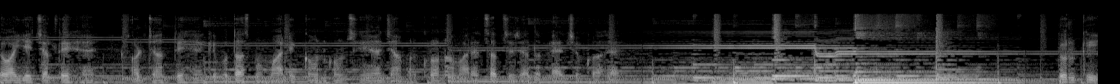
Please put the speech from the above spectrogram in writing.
तो आइए चलते हैं और जानते हैं कि वो दस ममालिक कौन कौन से हैं जहाँ पर कोरोना वायरस सबसे ज़्यादा फैल चुका है। तुर्की।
